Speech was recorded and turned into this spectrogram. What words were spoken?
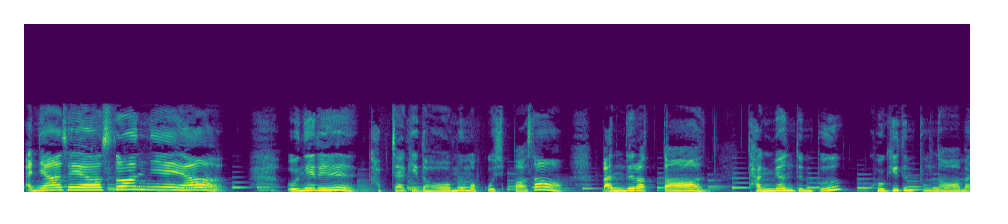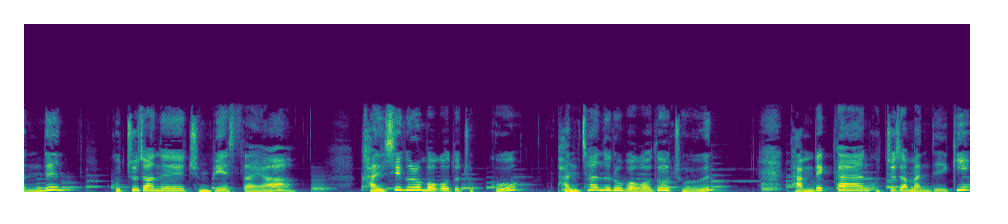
안녕하세요, 쏘 언니예요. 오늘은 갑자기 너무 먹고 싶어서 만들었던 당면 듬뿍, 고기 듬뿍 넣어 만든 고추전을 준비했어요. 간식으로 먹어도 좋고 반찬으로 먹어도 좋은 담백한 고추전 만들기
